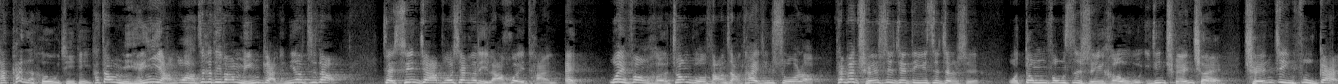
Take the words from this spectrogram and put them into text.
他看了核武基地，他到绵阳，哇，这个地方敏感的。你要知道，在新加坡香格里拉会谈，哎，魏凤和中国防长他已经说了，他跟全世界第一次证实，我东风四十一核武已经全球全境覆盖。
